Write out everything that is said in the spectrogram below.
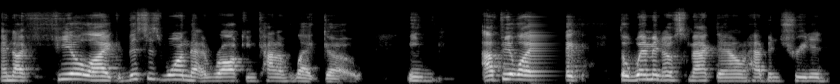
and I feel like this is one that Raw can kind of let go. I mean, I feel like the women of SmackDown have been treated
